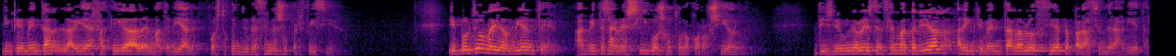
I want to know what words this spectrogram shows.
incrementan la vida de fatiga del material, puesto que endurecen la superficie. Y por último, medio ambiente, ambientes agresivos o todo corrosión. Disminuye la resistencia del material al incrementar la velocidad de propagación de la grieta.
